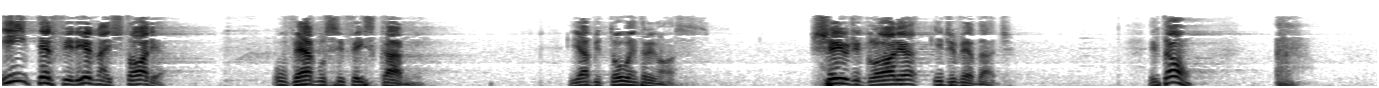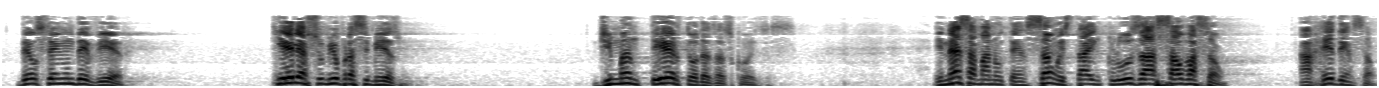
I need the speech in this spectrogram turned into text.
interferir na história, o Verbo se fez carne e habitou entre nós, cheio de glória e de verdade. Então, Deus tem um dever que ele assumiu para si mesmo de manter todas as coisas. E nessa manutenção está inclusa a salvação, a redenção.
